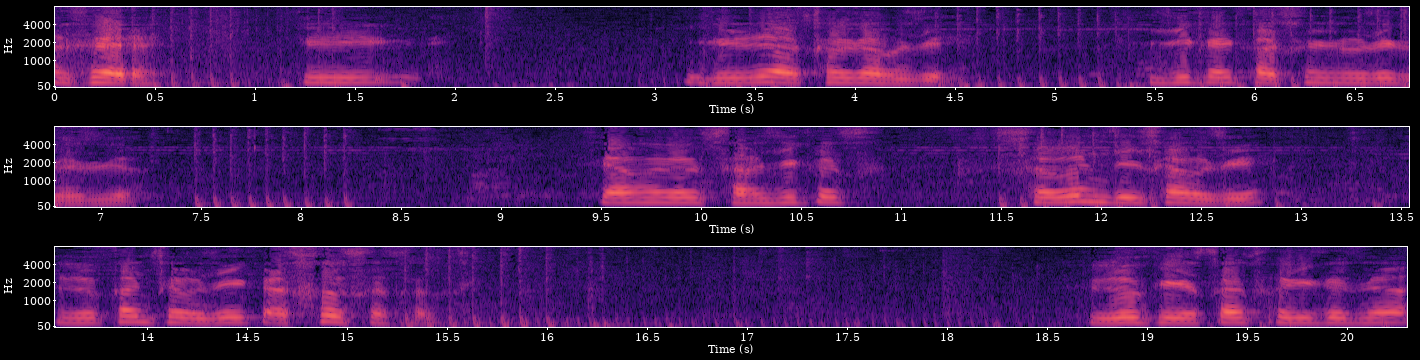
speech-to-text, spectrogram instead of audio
असं आहे की गेल्या आठवड्यामध्ये जे काही काश्मीरमध्ये घडलं त्यामुळे साहजिकच सवन देशामध्ये लोकांच्यामध्ये एक अस्वस्थता होते. लोक येतात पलीकडनं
